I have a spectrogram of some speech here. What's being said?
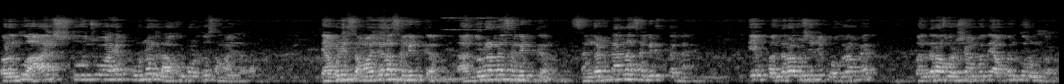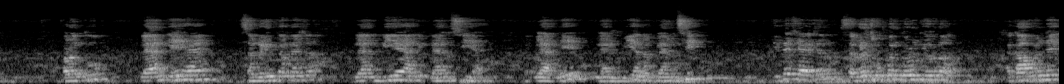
परंतु आज तो जो आहे पूर्ण लागू पडतो समाजाला. त्यामुळे समाजाला संघटित करणे आंदोलनाला संघटित करणे संघटनांना संघटित करणे हे पंधरा वर्षाचे प्रोग्राम आहेत. पंधरा वर्षामध्ये आपण करून टाकू परंतु प्लॅन ए आहे संघटित करण्याचा प्लॅन बी आहे आणि प्लॅन सी आहे. प्लॅन ए प्लॅन बी आणि प्लॅन सी तिथेच यायचं. ना सगळंच ओपन करून ठेवलं. तर का म्हणजे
